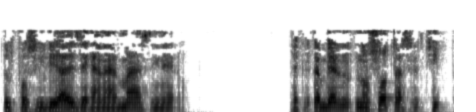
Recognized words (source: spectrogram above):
tus posibilidades de ganar más dinero. Hay que cambiar nosotras el chip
